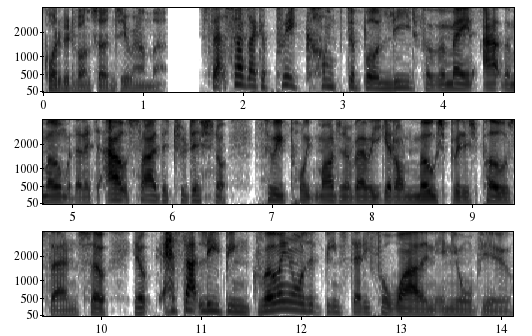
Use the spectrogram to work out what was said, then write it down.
quite a bit of uncertainty around that. So that sounds like a pretty comfortable lead for Remain at the moment. Then it's outside the traditional three-point margin of error you get on most British polls. Then, so you know, has that lead been growing or has it been steady for a while in, in your view?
